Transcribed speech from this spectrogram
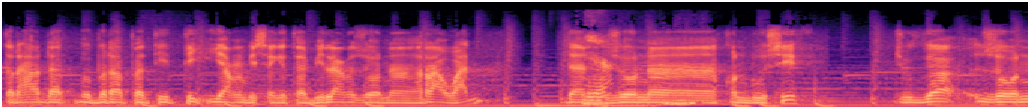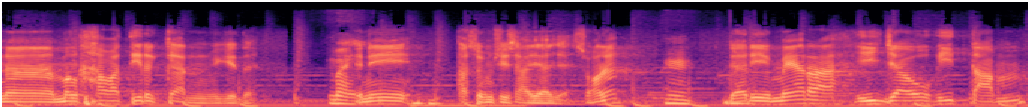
terhadap beberapa titik yang bisa kita bilang zona rawan dan yeah. zona kondusif juga zona mengkhawatirkan begitu. Baik. Ini asumsi saya aja. Soalnya hmm. dari merah, hijau, hitam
